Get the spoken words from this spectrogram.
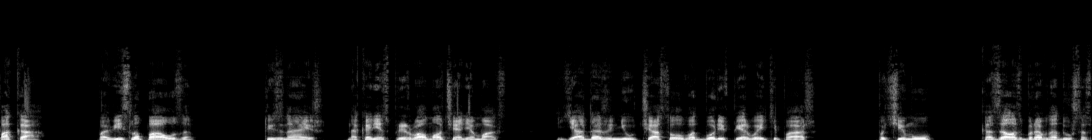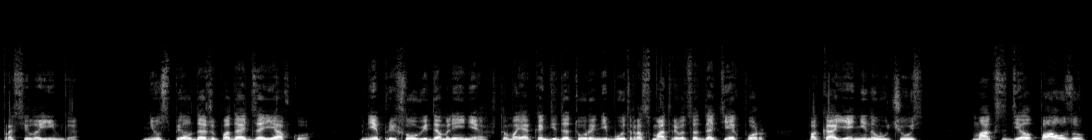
пока. Повисла пауза. Ты знаешь, наконец прервал молчание Макс, я даже не участвовал в отборе в первый экипаж. Почему? Казалось бы, равнодушно спросила Инга. Не успел даже подать заявку. Мне пришло уведомление, что моя кандидатура не будет рассматриваться до тех пор, пока я не научусь. Макс сделал паузу,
